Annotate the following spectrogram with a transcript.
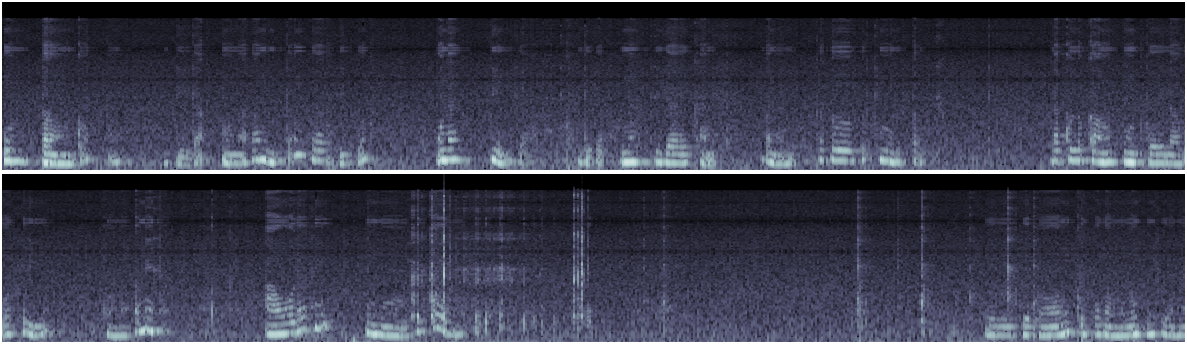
un tronco, tira una ramita, un pedacito, una astilla, una astilla de canela, bueno en este caso dos porque me gusta mucho. La colocamos dentro del agua fría con la canela. Ahora sí, encendemos el fuego. eh, perdón, este segundo no funciona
